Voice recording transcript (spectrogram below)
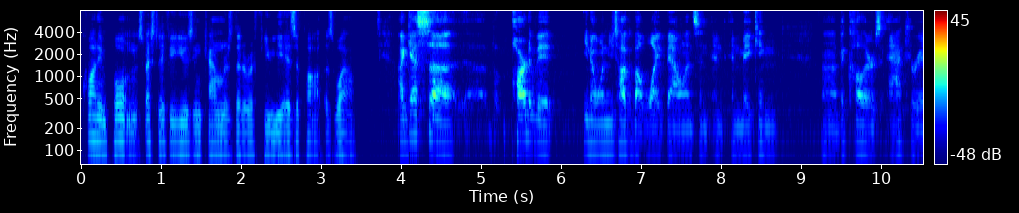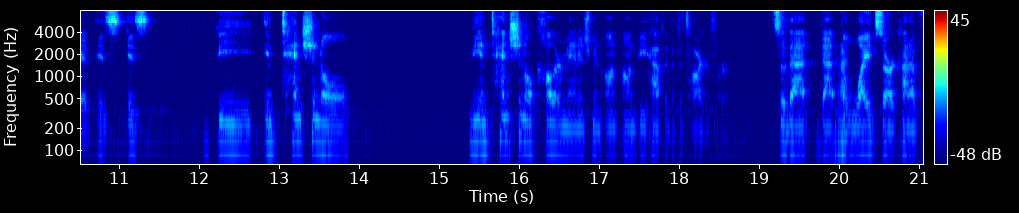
quite important, especially if you're using cameras that are a few years apart as well. I guess uh, part of it, you know, when you talk about white balance and, and, and making uh, the colors accurate is, is the intentional the intentional color management on, on behalf of the photographer so that, that right. the whites are kind of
